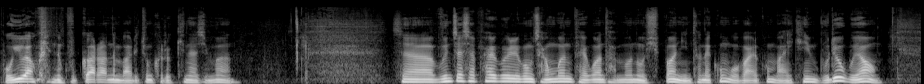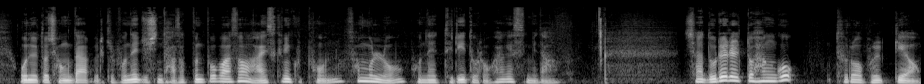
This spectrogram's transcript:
보유하고 있는 국가라는 말이 좀 그렇긴 하지만 자, 문자샵 8910 장문 100원 단문 50원 인터넷 콩 모바일 콩 My K는 무료고요. 오늘 또 정답 이렇게 보내주신 다섯 분 뽑아서 아이스크림 쿠폰 선물로 보내드리도록 하겠습니다. 자, 노래를 또 한 곡 들어볼게요.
